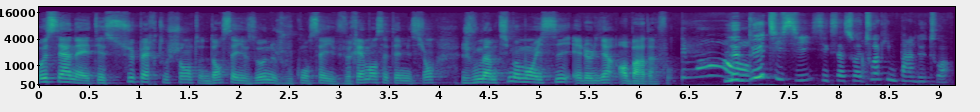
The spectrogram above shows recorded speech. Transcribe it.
Océane a été super touchante dans Safe Zone, je vous conseille vraiment cette émission. Je vous mets un petit moment ici et le lien en barre d'infos. Le but ici, c'est que ça soit toi qui me parles de toi.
